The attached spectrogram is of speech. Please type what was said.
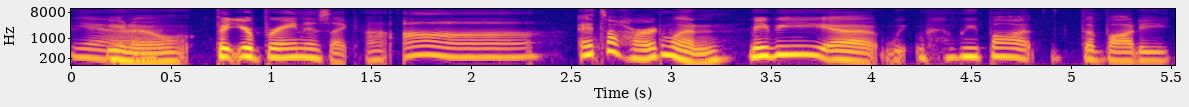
yeah you know, but your brain is like uh-uh it's a hard one. Maybe uh, we we bought the Body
